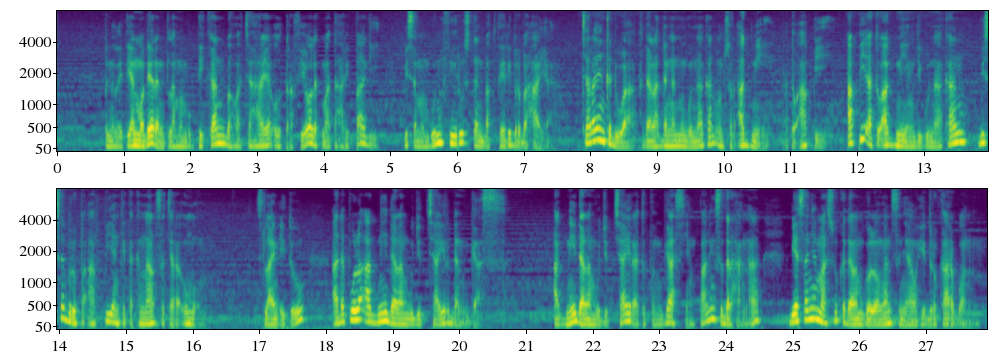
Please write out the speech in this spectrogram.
Penelitian modern telah membuktikan bahwa cahaya ultraviolet matahari pagi bisa membunuh virus dan bakteri berbahaya. Cara yang kedua adalah dengan menggunakan unsur agni atau api. Api atau agni yang digunakan bisa berupa api yang kita kenal secara umum. Selain itu, ada pula agni dalam wujud cair dan gas. Agni dalam wujud cair ataupun gas yang paling sederhana biasanya masuk ke dalam golongan senyawa hidrokarbon.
